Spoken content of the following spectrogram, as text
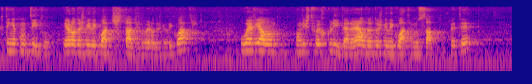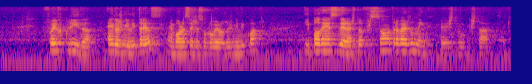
que tinha como título Euro 2004, estados do Euro 2004. O URL onde isto foi recolhido era Elder 2004 no SAP.pt. Foi recolhida em 2013, embora seja sobre o Euro 2004 e podem aceder a esta versão através do link, que é este link que está aqui.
